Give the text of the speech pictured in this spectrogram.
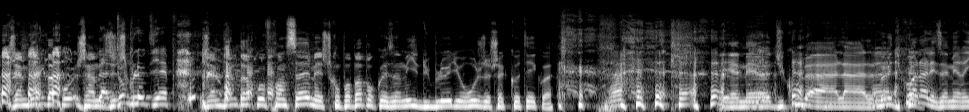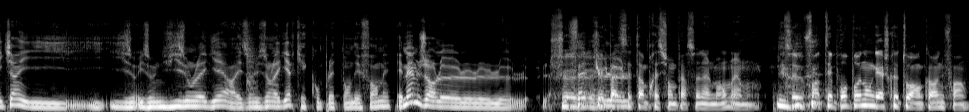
bien, j'aime bien le drapeau. J'aime bien le drapeau français, mais je comprends pas pourquoi ils ont mis du bleu et du rouge de chaque côté, quoi. et, mais euh, du coup, la, la- la- ouais, mais du coup, voilà, les Américains, ils, ils ont, ils ont une vision de la guerre, ils ont une vision de la guerre qui est complètement déformée. Et même genre le, le, le- le- Je fait que j'ai pas cette impression personnellement, mais enfin, tes propos n'engagent que toi, encore une fois.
